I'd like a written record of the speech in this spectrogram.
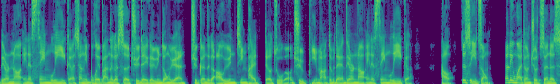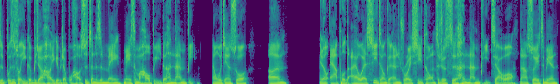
，they are not in the same league。像你不会把那个社区的一个运动员去跟这个奥运金牌得主去比嘛，对不对？They are not in the same league。好，这是一种。那另外一种就真的是不是说一个比较好，一个比较不好，是真的是没没什么好比的，很难比。像我今天说，嗯，那种 Apple 的 iOS 系统跟 Android 系统，这就是很难比较哦。那所以这边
